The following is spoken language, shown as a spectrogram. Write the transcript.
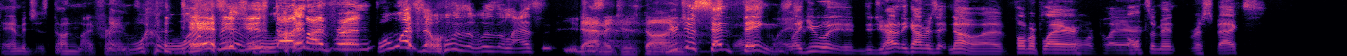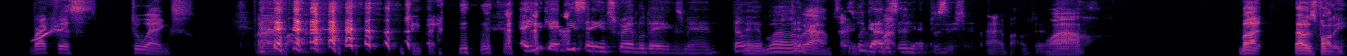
Damage is done, my Wait, friend. what? what? Damage is What? done, my friend. What was that? What was it? What was the last? You just, Damage is done. you just said Former things player. like you would- did. You have any conversation? No, uh, former player, Former player. ultimate respect. breakfast, two eggs. Uh, all right, hey, you can't be saying scrambled eggs, man. Don't. Yeah, well, yeah, I'm sorry. That's what got My- us in that position. I apologize. wow. But that was funny.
